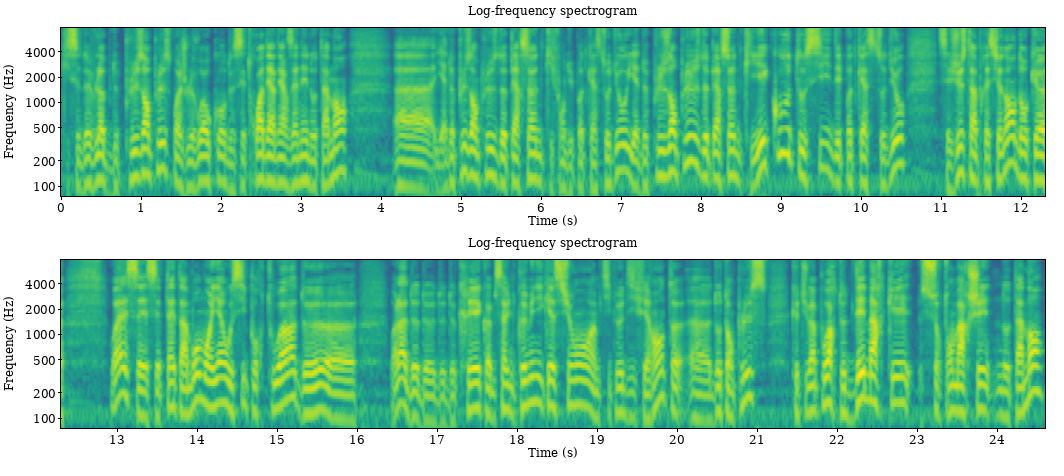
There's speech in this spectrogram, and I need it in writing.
qui se développe de plus en plus. Moi, je le vois au cours de ces trois dernières années, notamment. Euh, il y a de plus en plus de personnes qui font du podcast audio. Il y a de plus en plus de personnes qui écoutent aussi des podcasts audio. C'est juste impressionnant. Donc, euh, ouais, c'est, peut-être un bon moyen aussi pour toi de, euh, voilà, de, créer comme ça une communication un petit peu différente. d'autant plus que tu vas pouvoir te démarquer sur ton marché, notamment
